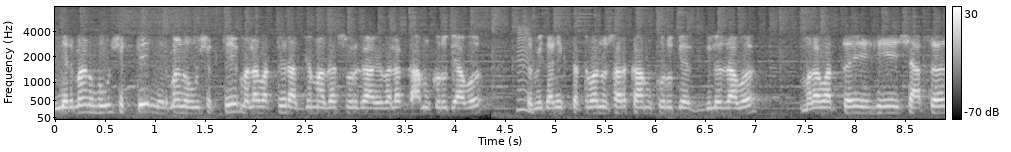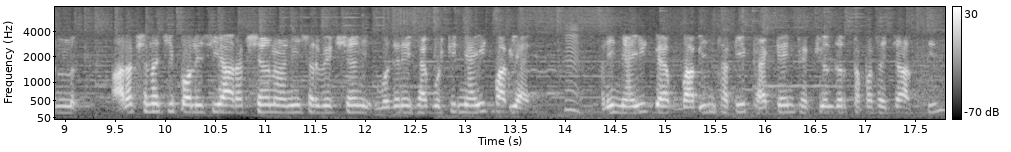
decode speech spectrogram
निर्माण होऊ शकते निर्माण होऊ शकते. मला वाटतं राज्य मागासवर्ग आयोगाला काम करू द्यावं. संविधानिक तत्वानुसार काम करू दिलं जावं. मला वाटतंय हे शासन आरक्षणाची पॉलिसी आरक्षण आणि सर्वेक्षण वगैरे ह्या गोष्टी न्यायिक बाबी आहेत. आणि न्यायिक बाबींसाठी फॅक्ट अँड फॅक्च्युअल जर तपासायच्या असतील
